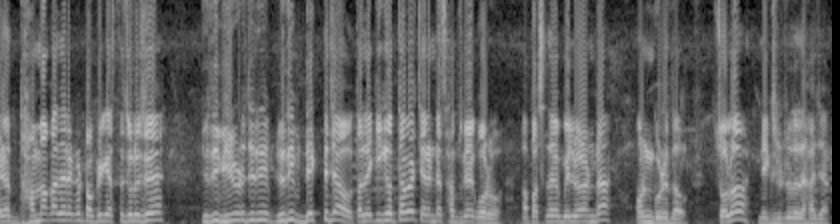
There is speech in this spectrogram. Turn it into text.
একটা ধামাকাদের একটা টপিক আসতে চলেছে। যদি ভিডিওটা যদি যদি দেখতে চাও তাহলে কী করতে হবে? চ্যানেলটা সাবস্ক্রাইব করো। আর পাশে থাকা বেল বাটনটা অন করে দাও। চলো নেক্সট ভিডিওতে দেখা যাক।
